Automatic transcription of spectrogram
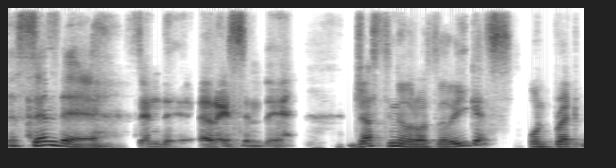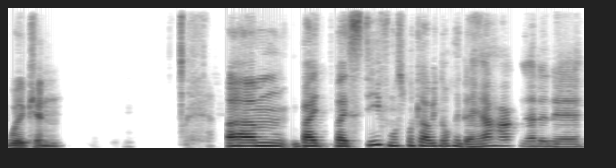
Resende. Sende, Resende, Justin Rodriguez und Brett Wilkin. Ähm, bei, bei Steve muss man, glaube ich, noch hinterherhaken. Er hatte eine,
